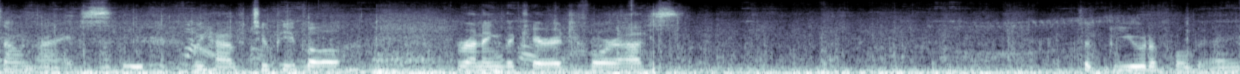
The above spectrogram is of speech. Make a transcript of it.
So nice. We have two people running the carriage for us. It's a beautiful day.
